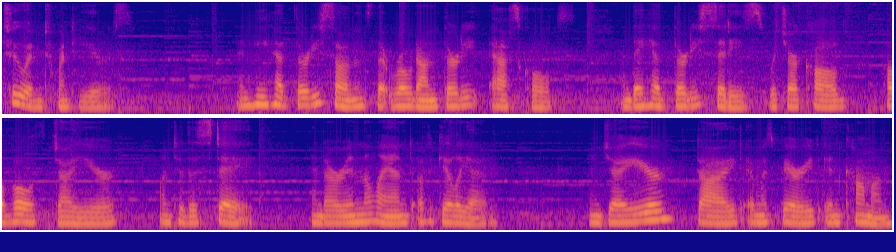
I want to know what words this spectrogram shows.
two and twenty years. And he had thirty sons that rode on thirty ass colts, and they had thirty cities, which are called Havoth Jair unto this day, and are in the land of Gilead. And Jair died and was buried in Camon.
